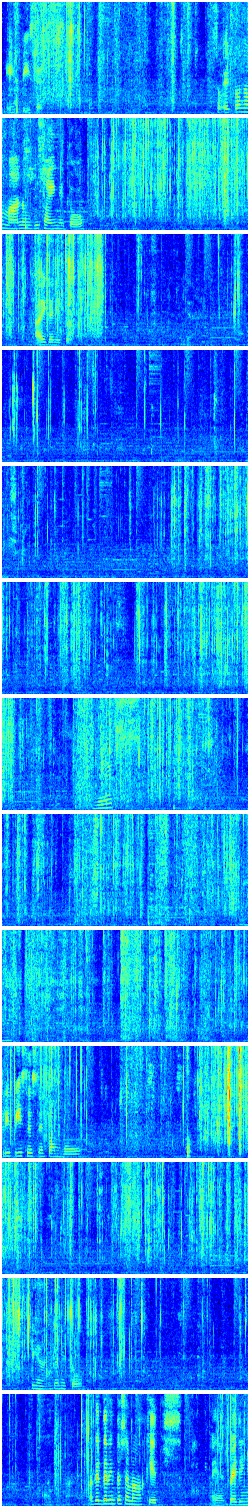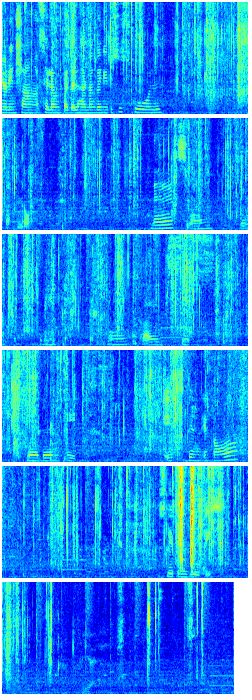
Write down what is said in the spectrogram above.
8 pieces. So, ito naman, ang design nito ay ganito. Next. Three pieces nitong bow. Ayan, ganito. Maganda rin to sa mga kids. Ayan, pwede nyo rin siyang silang padalhan ng ganito sa school. Tatlo. Next, 1, 2, 3, 4, 5, 6, 7, 8. 8 din ito. Sleeping Beauty.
